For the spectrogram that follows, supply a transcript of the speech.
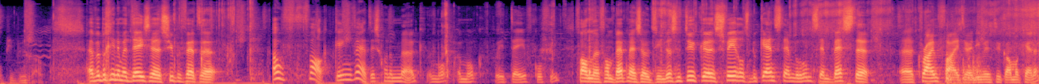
op je bureau. En we beginnen met deze super vette... Oh, fucking vet. Het is gewoon een mug, een mok, een mok voor je thee of koffie. Van, van Batman zo te zien. Dat is natuurlijk uh, werelds bekendste en beroemdste en beste crime fighter die we natuurlijk allemaal kennen.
